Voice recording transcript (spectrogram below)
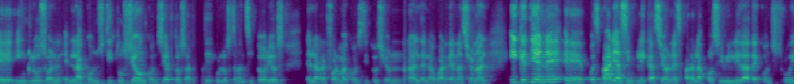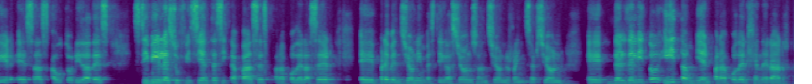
eh, incluso en, la Constitución con ciertos artículos transitorios de la reforma constitucional de la Guardia Nacional y que tiene eh, pues varias implicaciones para la posibilidad de construir esas autoridades civiles suficientes y capaces para poder hacer eh, prevención, investigación, sanción y reinserción del delito y también para poder generar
